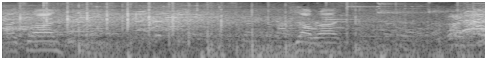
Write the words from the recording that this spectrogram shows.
Nice, Ryan. Good job, Ryan.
